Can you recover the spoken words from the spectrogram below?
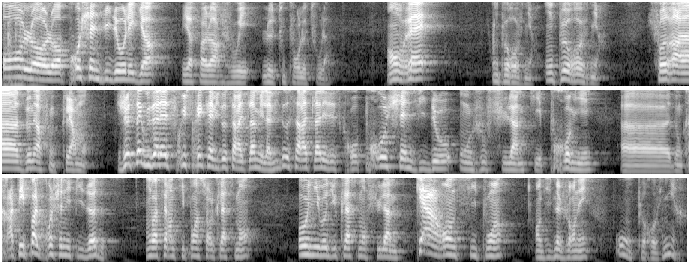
Oh là là, prochaine vidéo, les gars il va falloir jouer le tout pour le tout là. En vrai, on peut revenir. On peut revenir. Il faudra se donner à fond, clairement. Je sais que vous allez être frustrés que la vidéo s'arrête là, mais la vidéo s'arrête là, les escrocs. Prochaine vidéo, on joue Fulham qui est premier. Euh, donc ratez pas le prochain épisode. On va faire un petit point sur le classement. Au niveau du classement Fulham, 46 points en 19 journées. Oh, on peut revenir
